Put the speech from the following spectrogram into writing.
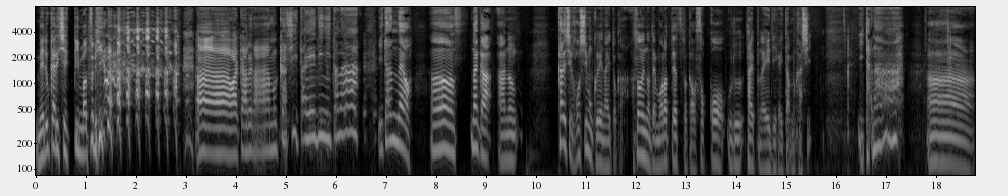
メルカリ出品祭り。ああ、わかるな昔いた AD にいたないたんだよ。うん。なんか、あの、彼氏が欲しいもくれないとか、そういうのでもらったやつとかを速攻売るタイプの AD がいた昔。いたなあ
